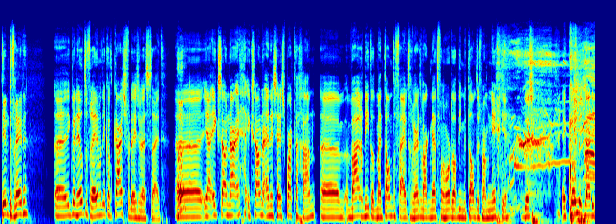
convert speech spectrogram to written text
Tim tevreden? Eh, ik ben heel tevreden, want ik had kaartjes voor deze wedstrijd. Eh, ja, ik zou, naar, ik zou naar NEC Sparta gaan. Ehm waar het niet dat mijn tante 50 werd, waar ik net van hoorde dat niet mijn tante is, maar mijn nichtje. Dus ik kon niet naar die...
